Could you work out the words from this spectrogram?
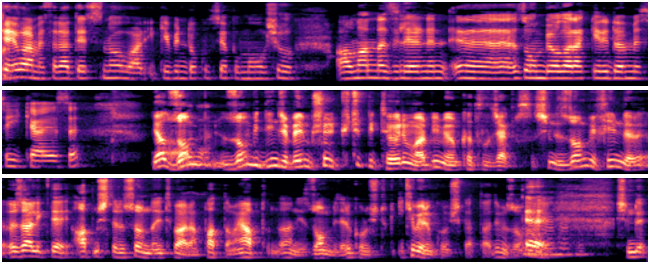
Şey var mesela Dead Snow var. 2009 yapımı o şu Alman Nazilerinin e, zombi olarak geri dönmesi hikayesi. Ya zombi, zombi deyince benim şöyle küçük bir teorim var. Bilmiyorum katılacak mısın? Şimdi zombi filmleri özellikle 60'ların sonundan itibaren patlama yaptığında hani zombileri konuştuk. İki bölüm konuştuk hatta değil mi zombi? Evet. Şimdi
